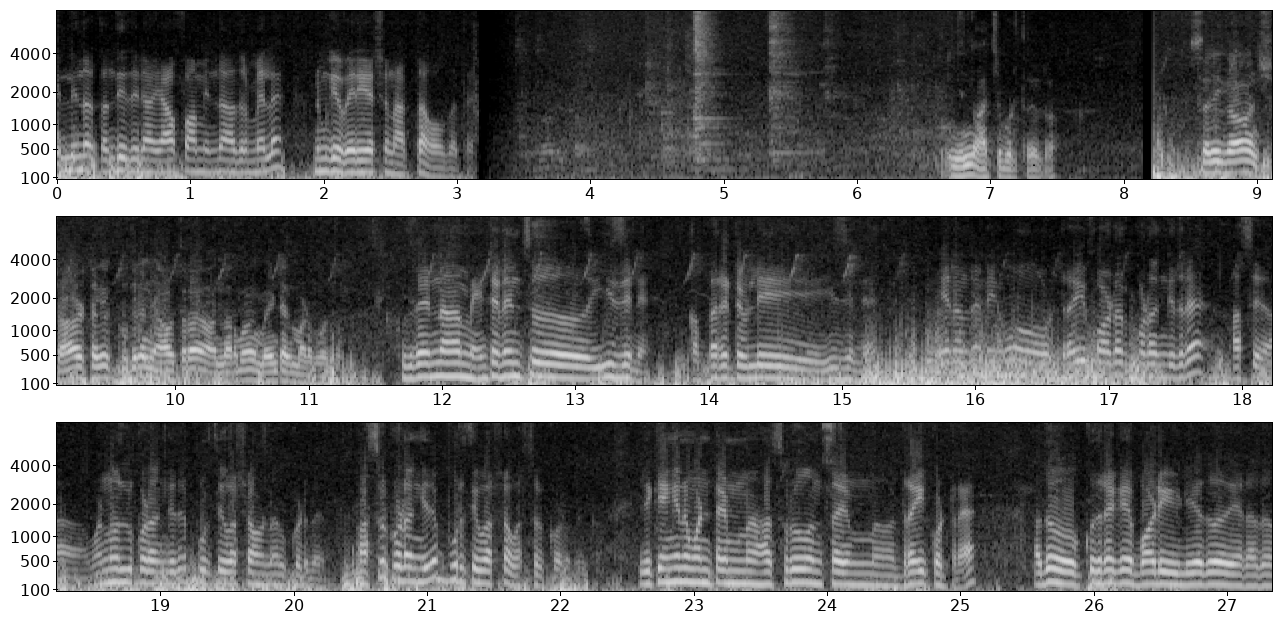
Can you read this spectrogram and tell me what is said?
ಎಲ್ಲಿಂದ ತಂದಿದ್ದೀರಾ, ಯಾವ ಫಾರ್ಮಿಂದ ಅದ್ರ ಮೇಲೆ ನಿಮಗೆ ವೇರಿಯೇಷನ್ ಆಗ್ತಾ ಹೋಗುತ್ತೆ. ಇನ್ನೂ ಆಚೆ ಬಿಡ್ತಿದ್ರು ಸರ್, ಈಗ ಒಂದು ಶಾರ್ಟಾಗಿ ಕುದುರೆ ಯಾವ ಥರ ನಾರ್ಮಲ್ ಮೇಂಟೈನ್ ಮಾಡ್ಬೋದು? ಕುದುರೆನ ಮೇಂಟೆನೆನ್ಸು ಈಸಿನೇ ಕಂಪ್ಯಾರಿಟಿವ್ಲಿ ಈಸಿನೇ ಏನಂದರೆ ನೀವು ಡ್ರೈ ಫಾರ್ಡರ್ ಕೊಡೋಂಗಿದ್ರೆ, ಹಸಿ ಒಣ್ಣುಲ್ಲು ಕೊಡೋಂಗಿದ್ರೆ ಪೂರ್ತಿ ವರ್ಷ ಒಣ್ಣುಲ್ಲು ಕೊಡಬೇಕು. ಹಸಿರು ಕೊಡೋಂಗಿದ್ರೆ ಪೂರ್ತಿ ವರ್ಷ ಹಸಿರು ಕೊಡಬೇಕು. ಇದಕ್ಕೆ ಹೆಂಗೇನೆ ಒಂದು ಟೈಮ್ ಹಸಿರು, ಒಂದು ಟೈಮ್ ಡ್ರೈ ಕೊಟ್ಟರೆ ಅದು ಕುದುರೆಗೆ ಬಾಡಿ ಇಳಿಯೋದು ಏನೋದು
